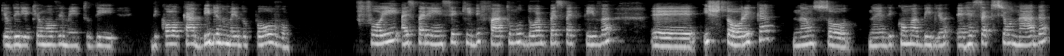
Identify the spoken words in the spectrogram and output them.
Que eu diria que é o um movimento de, de colocar a Bíblia no meio do povo, foi a experiência que, de fato, mudou a perspectiva é, histórica, não só né, de como a Bíblia é recepcionada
